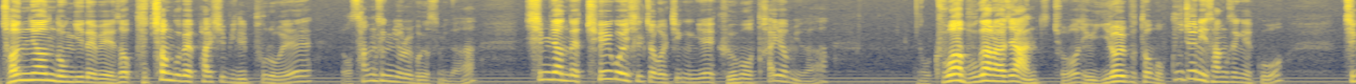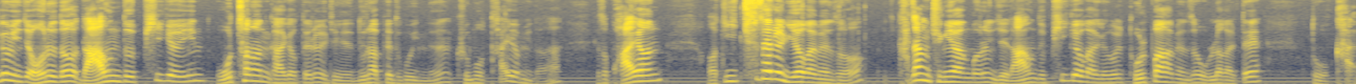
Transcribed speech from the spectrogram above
전년 동기 대비해서 9,981%의 상승률을 보였습니다. 10년 내 최고의 실적을 찍은 게 금호 타이어입니다. 그와 무관하지 않죠. 지금 1월부터 뭐 꾸준히 상승했고 지금 이제 어느덧 라운드 피겨인 5천원 가격대를 이제 눈앞에 두고 있는 금호 타이어입니다. 그래서 과연 어, 이 추세를 이어가면서 가장 중요한 거는 이제 라운드 피겨 가격을 돌파하면서 올라갈 때또 가,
